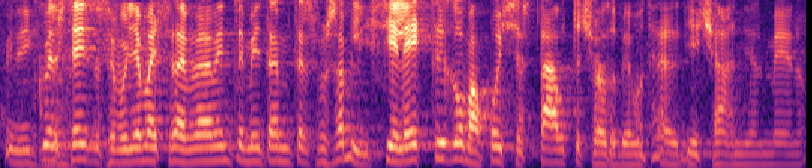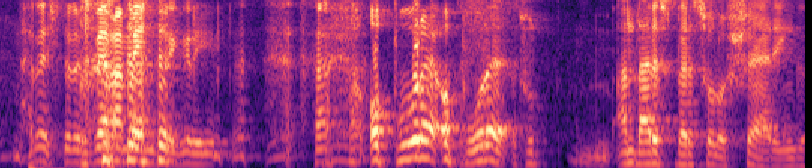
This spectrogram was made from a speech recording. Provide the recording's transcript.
Quindi in quel senso, se vogliamo essere veramente mediamente responsabili, sia elettrico, ma poi c'è auto ce la dobbiamo tenere 10 anni almeno, per essere veramente green. Oppure, oppure andare verso lo sharing.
